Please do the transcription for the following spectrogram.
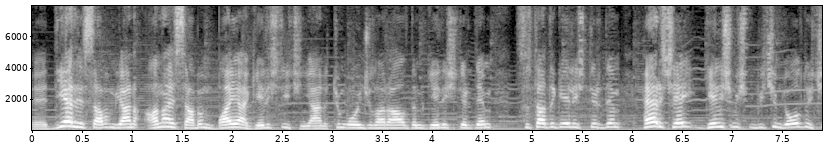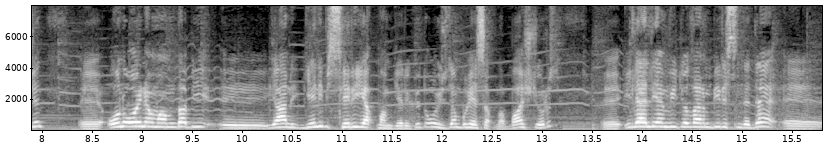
E, diğer hesabım yani ana hesabım bayağı geliştiği için yani tüm oyuncuları aldım, geliştirdim, stadı geliştirdim. Her şey gelişmiş bir biçimde olduğu için e, onu oynamamda bir e, yani yeni bir seri yapmam gerekiyordu. O yüzden bu hesapla başlıyoruz. E, ilerleyen videoların birisinde de e,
